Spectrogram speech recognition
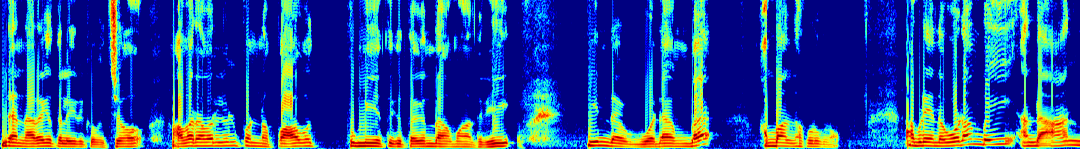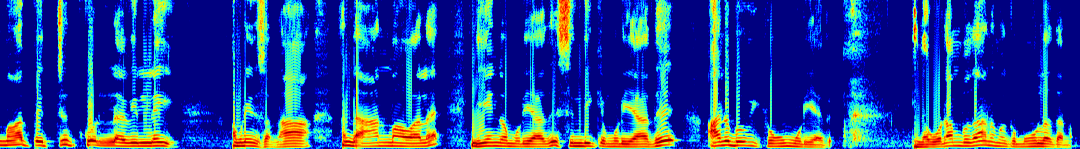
இல்லை நரகத்தில் இருக்க வச்சோ அவரவர்கள் பண்ண பாவ புண்ணியத்துக்கு தகுந்த மாதிரி இந்த உடம்பை அம்பாள் தான் கொடுக்கணும். அப்படி அந்த உடம்பை அந்த ஆன்மா பெற்றுக்கொள்ளவில்லை அப்படின்னு சொன்னால் அந்த ஆன்மாவால் இயங்க முடியாது சிந்திக்க முடியாது அனுபவிக்கவும் முடியாது. இந்த உடம்பு தான் நமக்கு மூலதனம்.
